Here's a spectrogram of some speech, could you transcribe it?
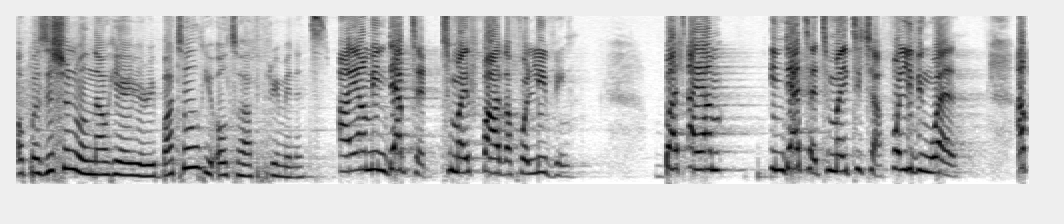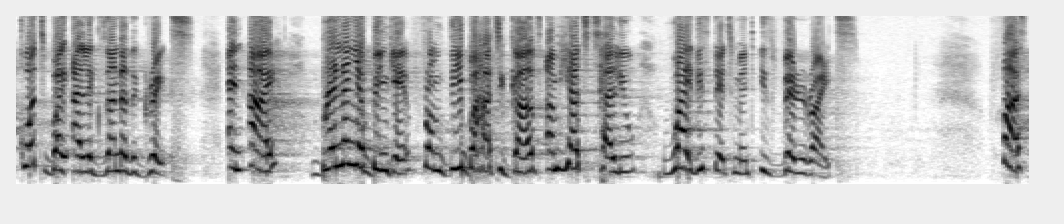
Opposition will now hear your rebuttal. You also have three minutes. I am indebted to my father for living, but I am indebted to my teacher for living well. A quote by Alexander the Great. And I, Brenda Yabinge from the Bahati Girls, I'm here to tell you why this statement is very right. First,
